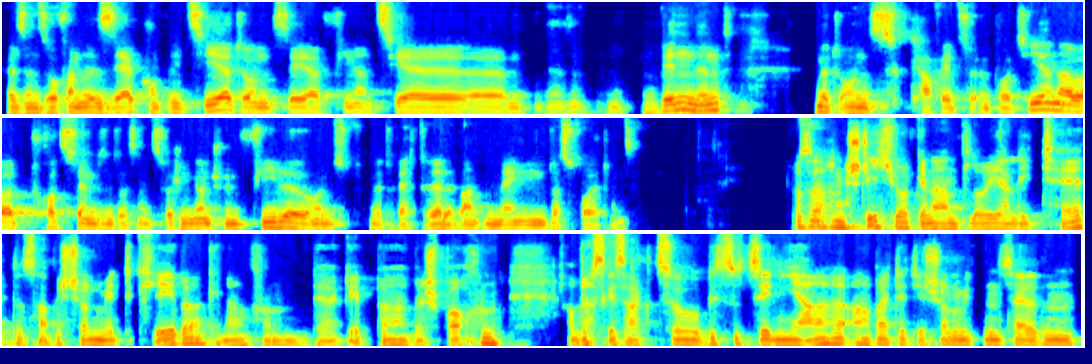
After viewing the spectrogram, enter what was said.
Also insofern ist es sehr kompliziert und sehr finanziell äh, bindend, mit uns Kaffee zu importieren. Aber trotzdem sind das inzwischen ganz schön viele und mit recht relevanten Mengen. Das freut uns. Du hast auch ein Stichwort genannt, Loyalität. Das habe ich schon mit Kleber, genau von der GEPA besprochen. Aber du hast gesagt, so bis zu zehn Jahre arbeitet ihr schon mit denselben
